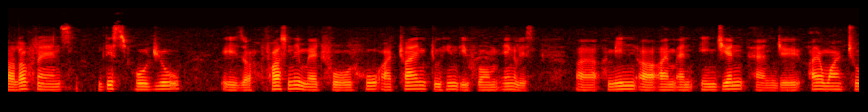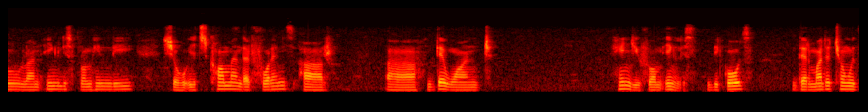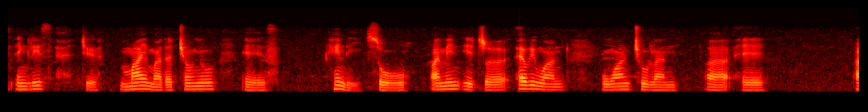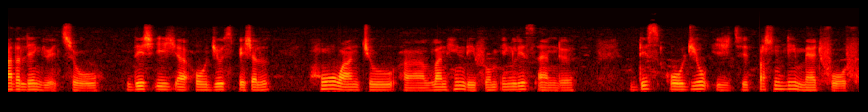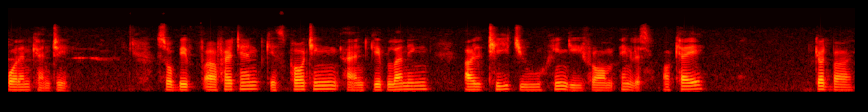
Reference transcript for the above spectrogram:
Hello friends, this audio is uh, firstly made for who are trying to Hindi from English. Uh, I mean, uh, I'm an Indian and uh, I want to learn English from Hindi. So it's common that foreigners are uh, they want Hindi from English because their mother tongue is English and uh, my mother tongue is Hindi so I mean it's uh, everyone want to learn uh, a other language. So this is a audio special. Who want to uh, learn Hindi from English? And uh, this audio is personally made for foreign country. So be uh, frightened keep supporting and keep learning I'll teach you Hindi from English. Okay? Goodbye.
